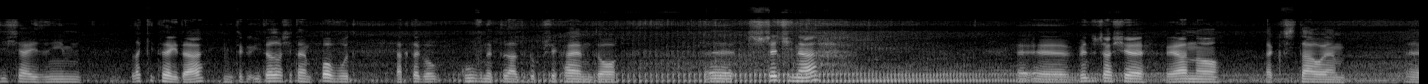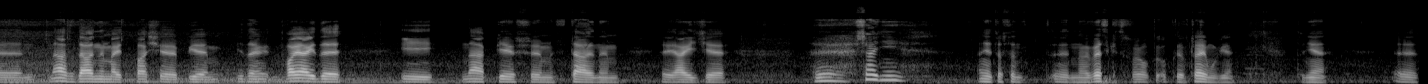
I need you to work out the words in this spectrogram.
dzisiaj z nim Lucky Trade'a I, to właśnie ten powód, jak tego główny, który dlatego przyjechałem do e, Szczecina. E, e, w międzyczasie rano, jak wstałem, e, na zdalnym Passie biłem jeden, dwa rajdy i na pierwszym zdalnym rajdzie e, Shiny, a nie, to jest ten e, norweski, o, o którym wczoraj mówiłem, to nie, e,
